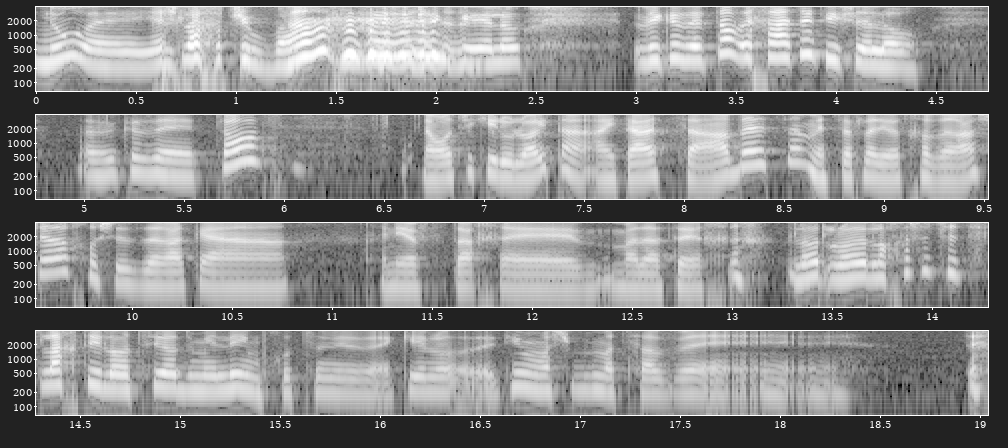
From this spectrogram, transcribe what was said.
נו, אה, יש לך תשובה? כאילו, וכזה, טוב, החלטתי שלא. אז כזה, טוב. למרות שכאילו לא הייתה, הייתה הצעה בעצם? יצאת לה להיות חברה שלך, או שזה רק היה, אני אוהבת אותך, אה, מה דעתך? לא, לא, לא חושבת שהצלחתי להוציא עוד מילים חוץ מזה, כאילו, הייתי ממש במצב...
